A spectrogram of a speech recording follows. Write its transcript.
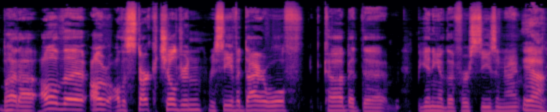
But uh, all the all, all the Stark children receive a dire wolf cub at the beginning of the first season, right? yeah.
